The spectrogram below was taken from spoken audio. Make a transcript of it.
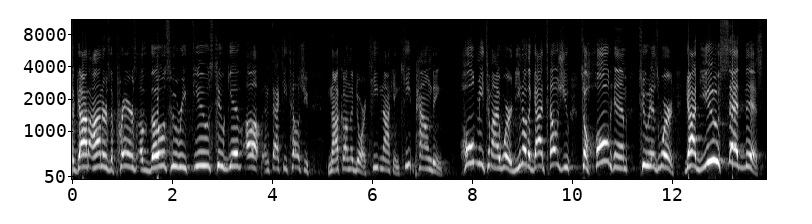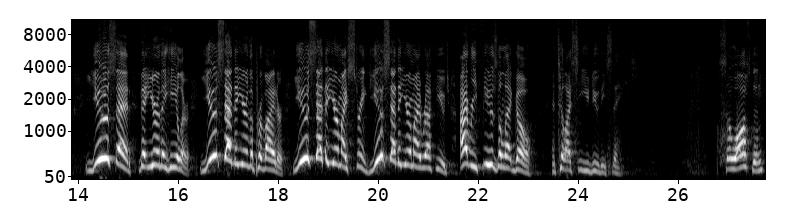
But God honors the prayers of those who refuse to give up. In fact, He tells you, knock on the door, keep knocking, keep pounding. Hold me to my word. You know that God tells you to hold him to his word? God, you said this. You said that you're the healer. You said that you're the provider. You said that you're my strength. You said that you're my refuge. I refuse to let go until I see you do these things. So often,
